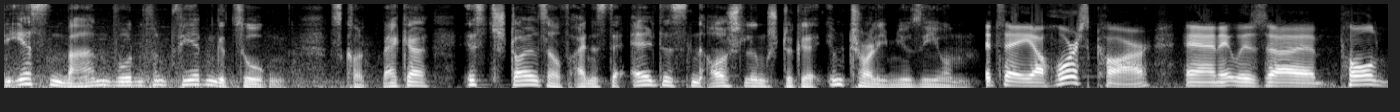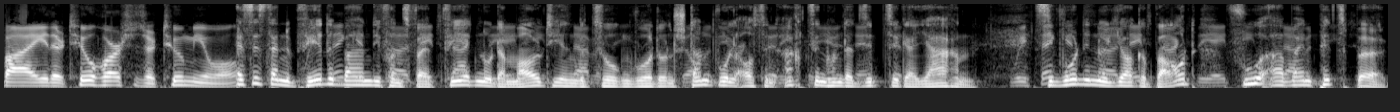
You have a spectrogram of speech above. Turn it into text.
Die ersten Bahnen wurden von Pferden gezogen. Scott Becker ist stolz auf eines der ältesten Ausstellungsstücke im Trolley Museum. It's a, uh horse car, and it was uh, pulled by either two horses or two mules. Es ist eine Pferdebahn, die von zwei Pferden oder Maultieren gezogen wurde und stammt wohl aus den 1870er Jahren. Sie wurde in New York gebaut, fuhr aber in Pittsburgh.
